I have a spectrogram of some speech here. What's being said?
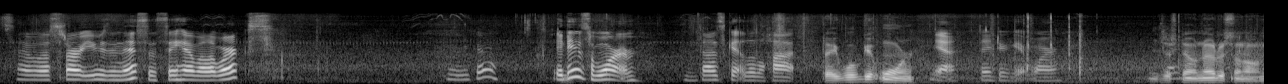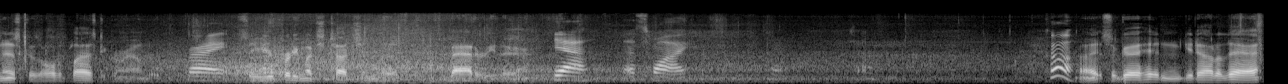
So we'll start using this and see how well it works. There we go. It is warm. It does get a little hot. They will get warm. Yeah, they do get warm. You just don't notice it on this because all the plastic around it. Right. So you're pretty much touching the battery there. Yeah, that's why. Cool. Alright, so go ahead and get out of that.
